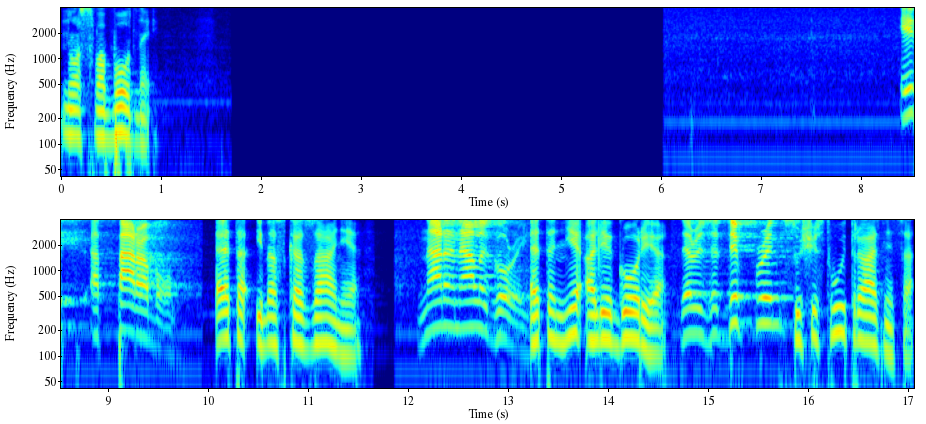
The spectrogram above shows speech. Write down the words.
но свободны». Это иносказание, это не аллегория. Существует разница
